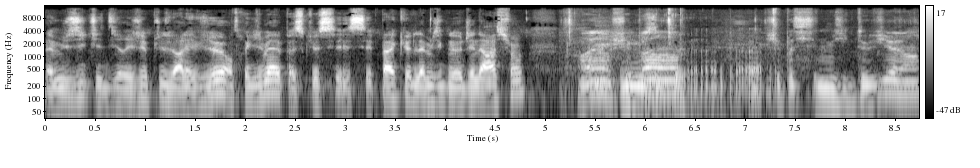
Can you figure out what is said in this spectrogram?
la musique est dirigée plus vers les vieux entre guillemets parce que c'est c'est pas que de la musique de notre génération. Ouais, je sais pas. musique, hein. Je sais pas si c'est une musique de vieux. Hein.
